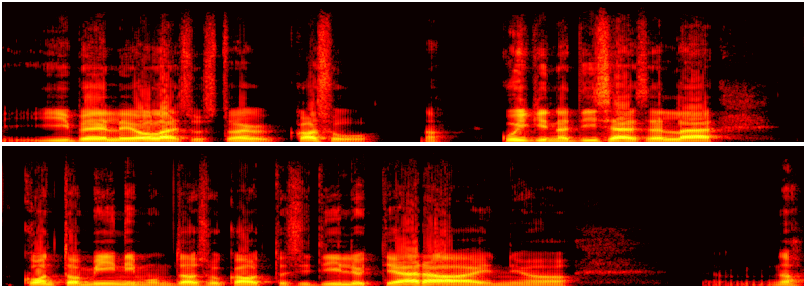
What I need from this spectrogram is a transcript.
IB-l ei ole sinust väga kasu. noh, kuigi nad ise selle konto miinimumtasu kaotasid hiljuti ära, on ju. noh,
